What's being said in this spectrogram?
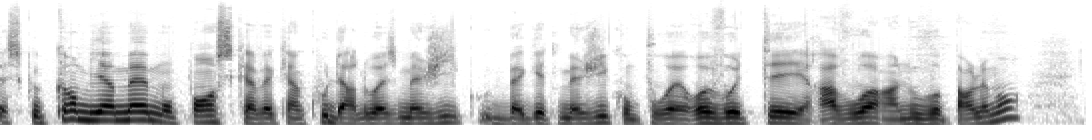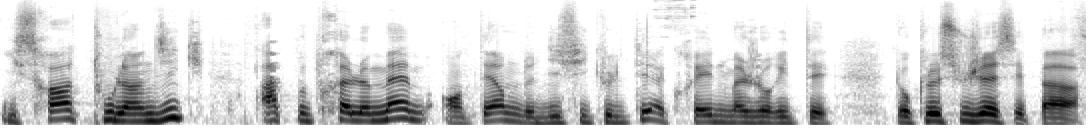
Parce que quand bien même on pense qu'avec un coup d'ardoise magique ou de baguette magique, on pourrait revoter et ravoir un nouveau Parlement, il sera, tout l'indique, à peu près le même en termes de difficulté à créer une majorité. Donc le sujet, c'est pas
